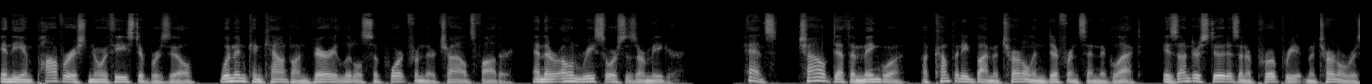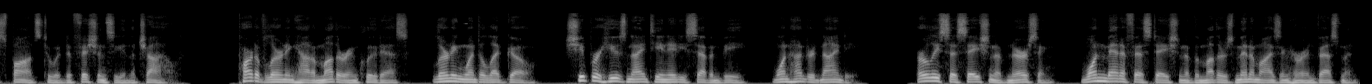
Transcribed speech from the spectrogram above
In the impoverished northeast of Brazil, women can count on very little support from their child's father, and their own resources are meager. Hence, Child death amingua, accompanied by maternal indifference and neglect, is understood as an appropriate maternal response to a deficiency in the child. Part of learning how to mother include S. Learning when to let go. Scheper Hughes 1987b, 190. Early cessation of nursing, one manifestation of the mother's minimizing her investment,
